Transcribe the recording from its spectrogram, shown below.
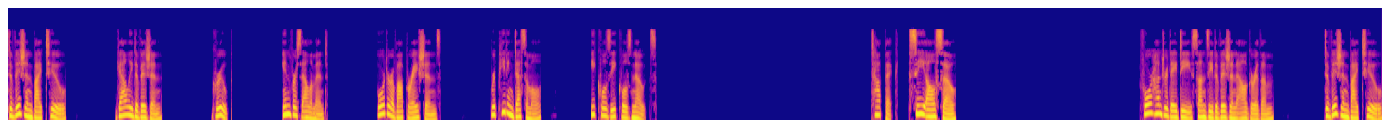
Division by 2 Galley division. Group. Inverse element. Order of operations. Repeating decimal equals equals notes. Topic. See also. 400 AD Sunzi division algorithm. Division by 2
